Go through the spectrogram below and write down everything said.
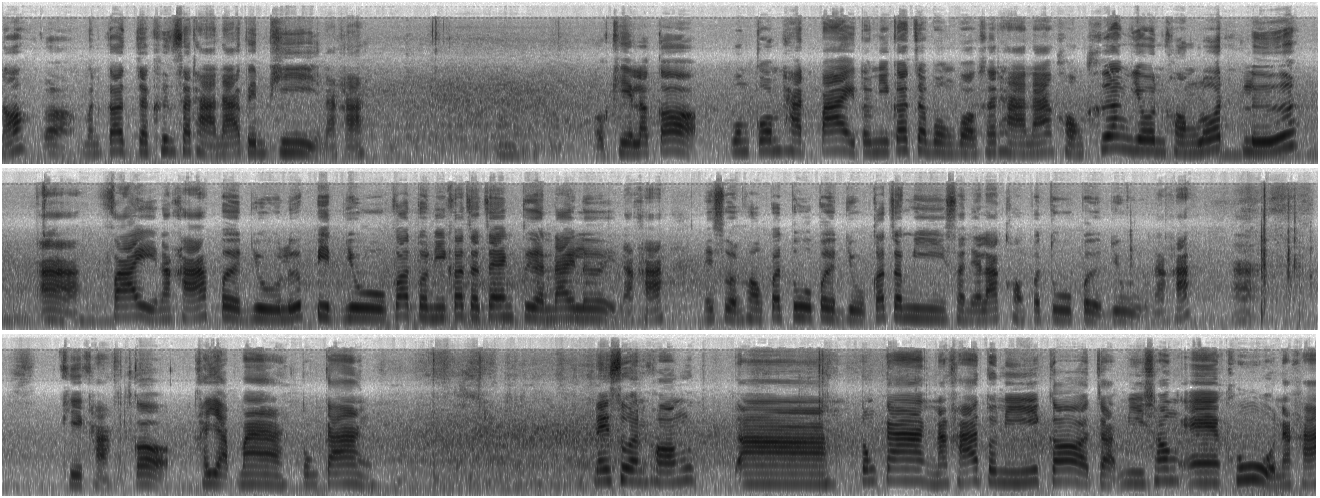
เนาะก็มันก็จะขึ้นสถานะเป็น P นะคะอโอเคแล้วก็วงกลมถัดไปตรงนี้ก็จะบ่งบอกสถานะของเครื่องยนต์ของรถหรืออไฟนะคะ เปิดอยู่หรือปิดอยู่ ก็ตัวนี้ก็จะแจ้งเตือนได้เลยนะคะ ในส่วนของประตูเปิดอยู่ก็จะมีสัญลักษณ์ของประตูเปิดอยู่นะคะอ่า อเคค่ะ ก็ขยับมาตรงกลาง ในส่วนของอตรงกลางนะคะ ตัวนี้ก็จะมีช่องแอร์คู่นะคะ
